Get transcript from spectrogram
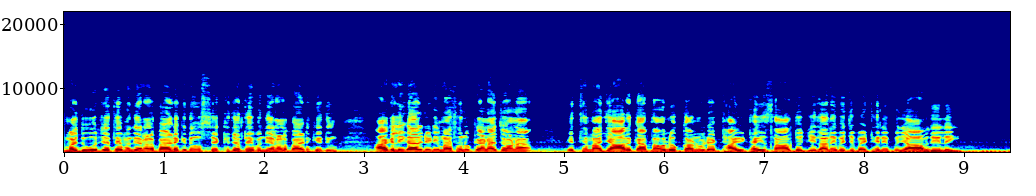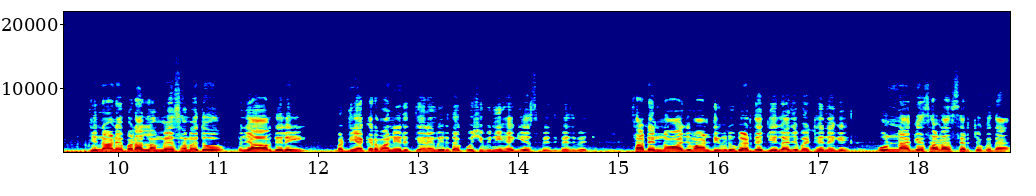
ਮਜ਼ਦੂਰ ਜਥੇਬੰਦੀਆਂ ਨਾਲ ਬੈਠ ਕੇ ਦੇਵਾਂ ਸਿੱਖ ਜਥੇਬੰਦੀਆਂ ਨਾਲ ਬੈਠ ਕੇ ਦੇਵਾਂ ਅਗਲੀ ਗੱਲ ਜਿਹੜੀ ਮੈਂ ਤੁਹਾਨੂੰ ਕਹਿਣਾ ਚਾਹਣਾ ਇੱਥੇ ਮੈਂ ਯਾਦ ਕਰਦਾ ਉਹ ਲੋਕਾਂ ਨੂੰ ਜਿਹੜੇ 28 28 ਸਾਲ ਤੋਂ ਜੇਲ੍ਹਾਂ ਦੇ ਵਿੱਚ ਬੈਠੇ ਨੇ ਪੰਜਾਬ ਦੇ ਲਈ, ਜਿਨ੍ਹਾਂ ਨੇ ਬੜਾ ਲੰਮੇ ਸਮੇਂ ਤੋਂ ਪੰਜਾਬ ਦੇ ਲਈ ਵੱਡੀਆਂ ਕੁਰਬਾਨੀਆਂ ਦਿੱਤੀਆਂ ਨੇ, ਮੇਰੀ ਤਾਂ ਕੁਝ ਵੀ ਨਹੀਂ ਹੈਗੀ ਇਸ ਵਿੱਚ ਵਿੱਚ। ਸਾਡੇ ਨੌਜਵਾਨ ਡਿਬਰੂਗੜ੍ਹ ਦੇ ਜੇਲ੍ਹਾਂ 'ਚ ਬੈਠੇ ਨੇਗੇ, ਉਹਨਾਂ ਅੱਗੇ ਸਾਡਾ ਸਿਰ ਝੁਕਦਾ।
